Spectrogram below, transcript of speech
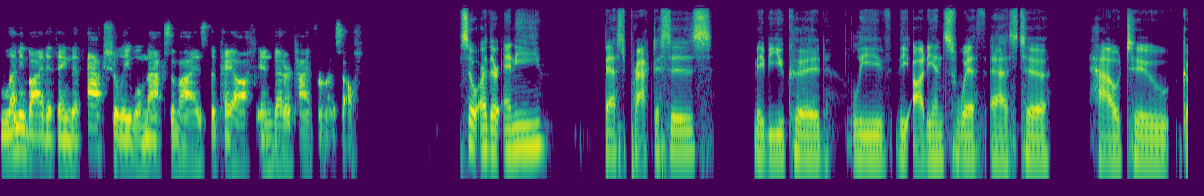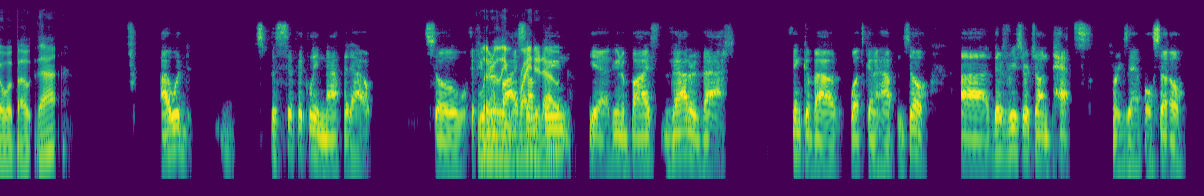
let me buy the thing that actually will maximize the payoff in better time for myself so are there any best practices maybe you could leave the audience with as to how to go about that I would specifically map it out. So if you're Literally going to buy write it something, out. yeah, if you're going to buy that or that, think about what's going to happen. So uh, there's research on pets, for example. So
